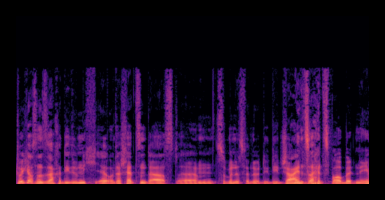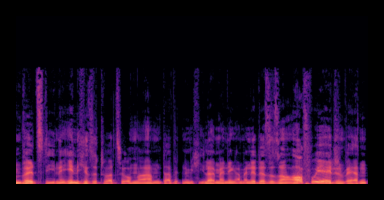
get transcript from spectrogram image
durchaus eine Sache, die du nicht äh, unterschätzen darfst. Ähm, zumindest wenn du die, die Giants als Vorbild nehmen willst, die eine ähnliche Situation haben. Da wird nämlich Eli Manning am Ende der Saison auch Free Agent werden.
